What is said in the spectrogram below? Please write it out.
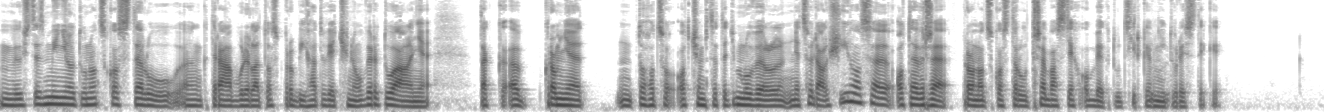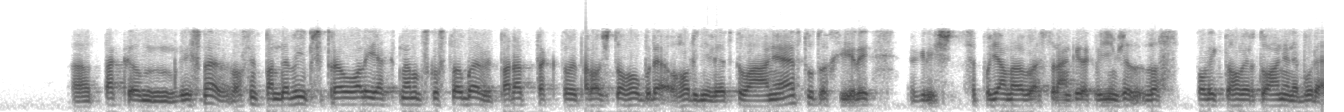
Vy už jste zmínil tu noc kostelů, eh, která bude letos probíhat většinou virtuálně. Tak eh, kromě toho, co, o čem jste teď mluvil, něco dalšího se otevře pro noc kostelů třeba z těch objektů církevní turistiky? Eh, tak mm, když jsme vlastně v pandemii připravovali, jak na noc kostel bude vypadat, tak to vypadalo, že toho bude hodně virtuálně. V tuto chvíli, když se podívám na webové stránky, tak vidím, že zase tolik toho virtuálně nebude.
